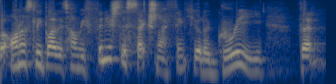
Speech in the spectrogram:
But honestly, by the time we finish this section, I think you'll agree that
